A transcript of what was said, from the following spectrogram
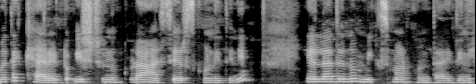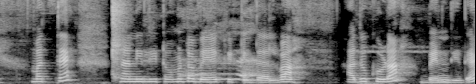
ಮತ್ತು ಕ್ಯಾರೆಟು ಇಷ್ಟನ್ನು ಕೂಡ ಸೇರಿಸ್ಕೊಂಡಿದ್ದೀನಿ. ಎಲ್ಲದನ್ನು ಮಿಕ್ಸ್ ಮಾಡ್ಕೊತಾ ಇದ್ದೀನಿ. ಮತ್ತು ನಾನಿಲ್ಲಿ ಟೊಮೆಟೊ ಬೇಯೋಕ್ಕಿಟ್ಟಿದ್ದೆ ಅಲ್ವಾ? ಅದು ಕೂಡ ಬೆಂದಿದೆ.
